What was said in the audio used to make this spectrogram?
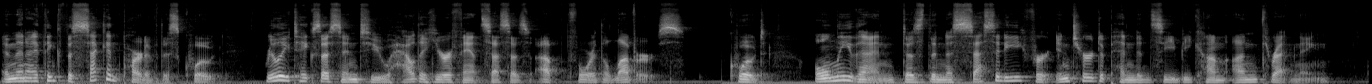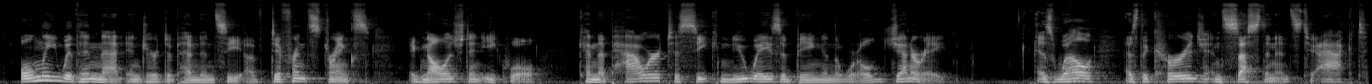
And then I think the second part of this quote really takes us into how the Hierophant sets us up for the lovers. Quote, only then does the necessity for interdependency become unthreatening. Only within that interdependency of different strengths acknowledged and equal, can the power to seek new ways of being in the world generate, as well as the courage and sustenance to act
